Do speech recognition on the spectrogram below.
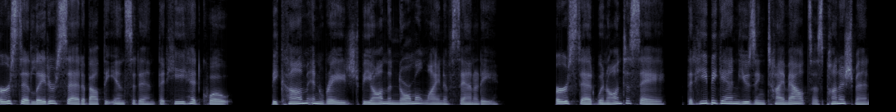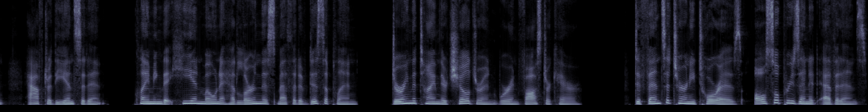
Erstad later said about the incident that he had, quote, become enraged beyond the normal line of sanity. Erstad went on to say that he began using timeouts as punishment after the incident, claiming that he and Mona had learned this method of discipline during the time their children were in foster care. Defense attorney Torres also presented evidence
